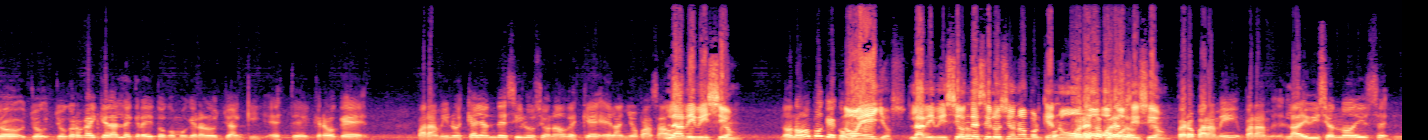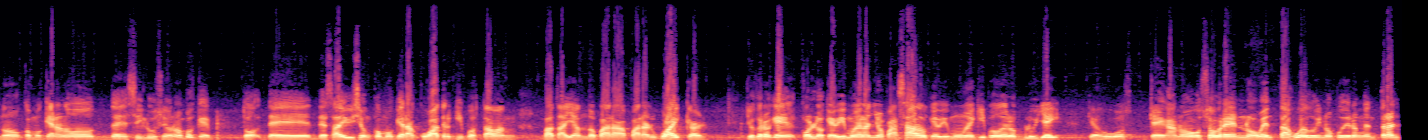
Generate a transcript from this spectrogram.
Yo, yo, yo creo que hay que darle crédito como que eran los Yankees. Este, creo que para mí no es que hayan desilusionado, es que el año pasado. La división, no, no, porque como. no ellos. La división No. desilusionó porque Por- no por hubo eso, oposición. Pero para mí, para mí, la división no dice, no, como quiera no desilusionó, porque to- de, de esa división como quiera cuatro equipos estaban batallando para, para el wild card. Yo creo que con lo que vimos el año pasado, que vimos un equipo de los Blue Jays que jugó, que ganó sobre 90 juegos y no pudieron entrar.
